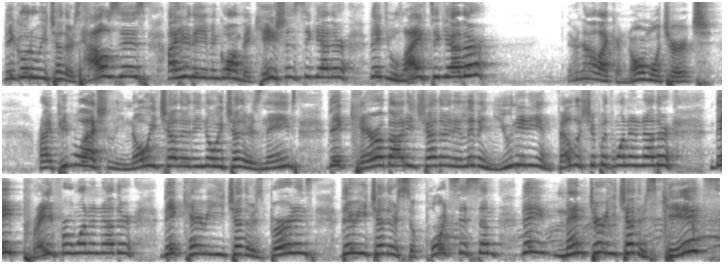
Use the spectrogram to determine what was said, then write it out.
They go to each other's houses. I hear they even go on vacations together. They do life together. They're not like a normal church, right? People actually know each other. They know each other's names. They care about each other. They live in unity and fellowship with one another. They pray for one another. They carry each other's burdens. They're each other's support system. They mentor each other's kids.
